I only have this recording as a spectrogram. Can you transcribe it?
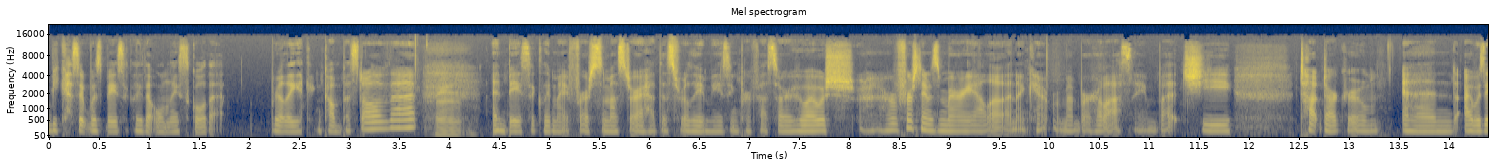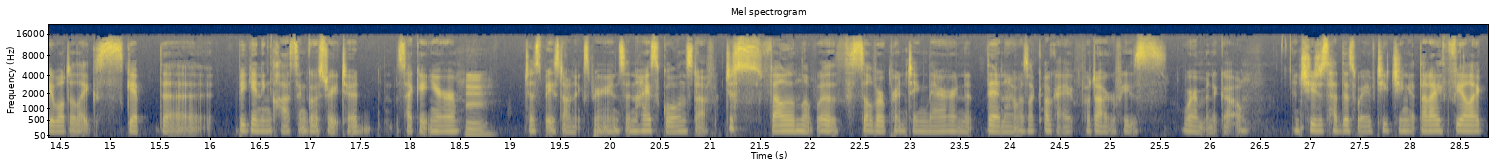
because it was basically the only school that really encompassed all of that. Right. And basically, my first semester, I had this really amazing professor who I wish her first name is Mariella, and I can't remember her last name, but she taught darkroom, and I was able to like skip the beginning class and go straight to second year. Hmm. Just based on experience in high school and stuff, just fell in love with silver printing there. And then I was like, okay, photography is where I'm going to go. And she just had this way of teaching it that I feel like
